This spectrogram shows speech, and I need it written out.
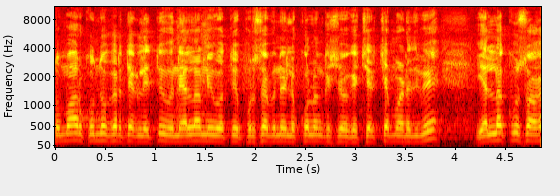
ಸುಮಾರು ಕುಂದುಕೊರತೆಗಳಿತ್ತು ಇವನ್ನೆಲ್ಲನೂ ಇವತ್ತು ಪುರಸಭೆಯಲ್ಲಿ ಕೂಲಂಕಷವಾಗಿ ಚರ್ಚೆ ಮಾಡಿದ್ವಿ. ಎಲ್ಲಕ್ಕೂ ಸಹ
